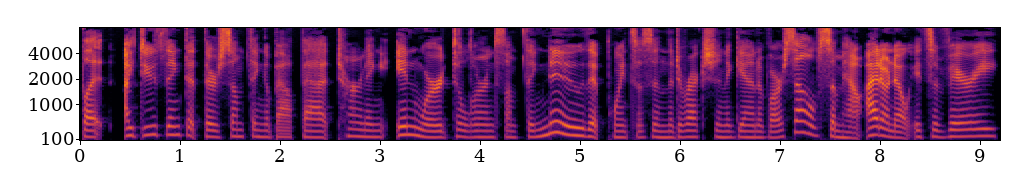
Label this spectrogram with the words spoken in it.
but I do think that there's something about that turning inward to learn something new that points us in the direction again of ourselves somehow. I don't know. It's a very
